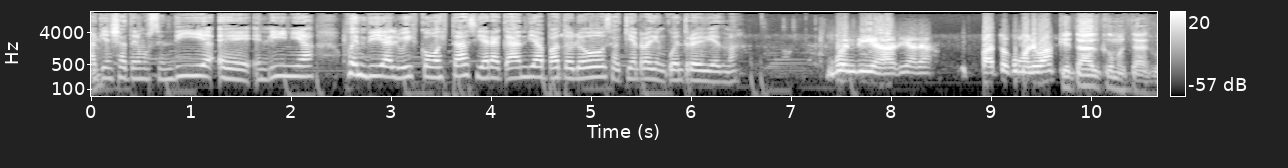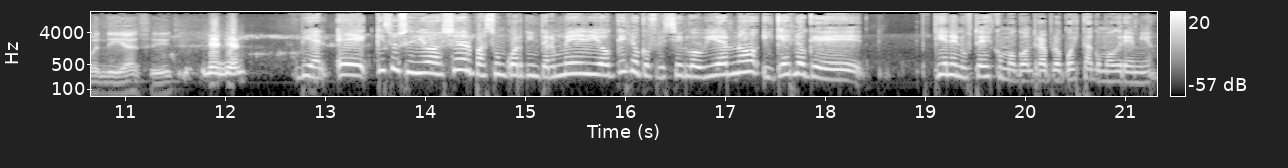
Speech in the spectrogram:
a quien ya tenemos en día eh, en línea. Buen día, Luis, ¿cómo estás? Y Ara Candia, Pato Lobos, aquí en Radio Encuentro de Viedma. Buen día, Diana. Pato, ¿cómo le va? ¿Qué tal? ¿Cómo estás? Buen día, sí. Bien, bien. Bien, eh, ¿qué sucedió ayer? Pasó un cuarto intermedio. ¿Qué es lo que ofreció el gobierno y qué es lo que tienen ustedes como contrapropuesta como gremio?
